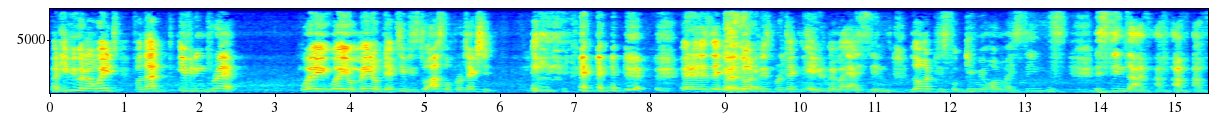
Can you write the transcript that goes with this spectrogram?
But if you're gonna wait for that evening prayer, where where your main objective is to ask for protection. and I just say, God, please protect me. You remember, hey, I sinned. Lord, please forgive me all my sins. The sins I've, I've, I've, I've,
